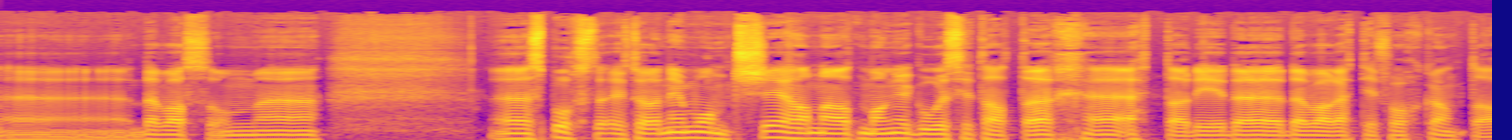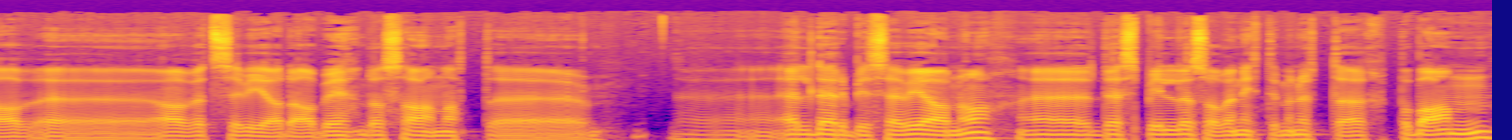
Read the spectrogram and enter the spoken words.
Eh, det var som Sportsdirektøren i Monchi han har hatt mange gode sitater. Et av de det, det var rett i forkant av, av et Sevilla-derby. Da sa han at eh, El Derby Sevillano eh, det spilles over 90 minutter på banen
